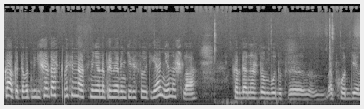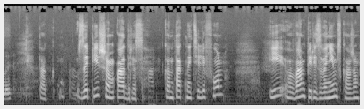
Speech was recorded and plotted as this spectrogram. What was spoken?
Как это? Вот Шарташская 18 меня, например, интересует. Я не нашла когда наш дом будут э, обход делать. Так, запишем адрес, контактный телефон и вам перезвоним, скажем.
